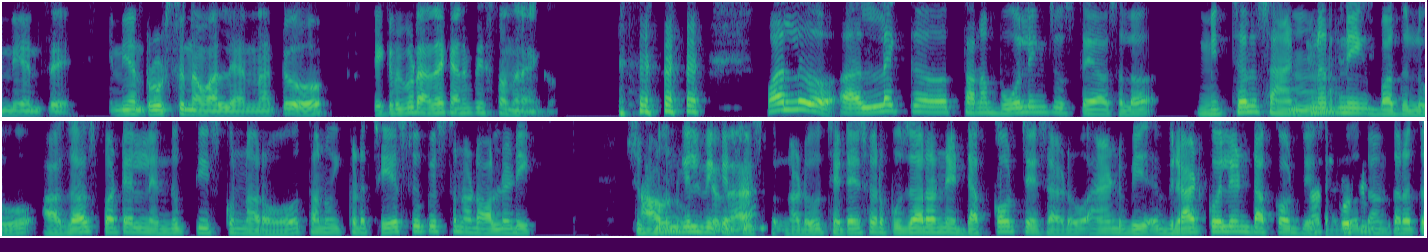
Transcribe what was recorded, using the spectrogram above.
ఇండియన్సే ఇండియన్ రూట్స్ ఉన్న వాళ్ళే అన్నట్టు ఇక్కడ కూడా అదే కనిపిస్తుంది నాకు. వాళ్ళు లైక్ తన బౌలింగ్ చూస్తే అసలు మిచ్చల్ శాంట్నర్ని బదులు అజాజ్ పటేల్ని ఎందుకు తీసుకున్నారో తను ఇక్కడ చేసి చూపిస్తున్నాడు ఆల్రెడీ. శుభ్మన్ అవును, గిల్ వికెట్? తీసుకున్నాడు చేటేశ్వర్ పుజారాన్ని డక్ అవుట్ చేశాడు అండ్ విరాట్ కోహ్లీని డక్ అవుట్ చేశాడు. దాని తర్వాత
